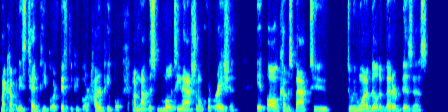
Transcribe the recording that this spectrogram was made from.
My company's 10 people or 50 people or 100 people. I'm not this multinational corporation. It all comes back to do we want to build a better business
